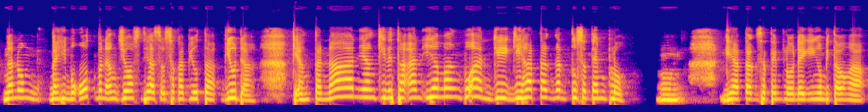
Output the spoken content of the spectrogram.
nganong nahimuot man ang Dios diha sa usa ka byuda, byuda kay ang tanan yang kinitaan iya mang buan gi, gihatag ngadto sa templo. Mm, gihatag sa templo dahil ingon bitaw nga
